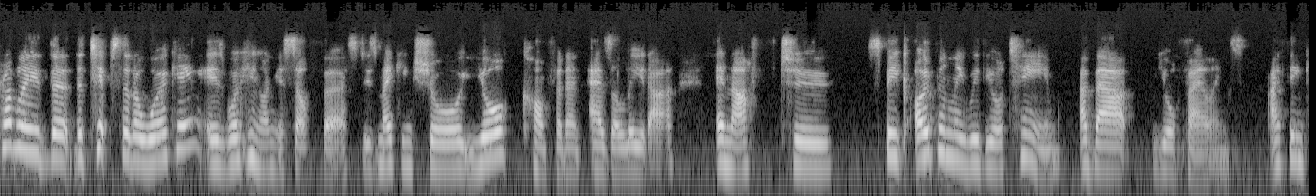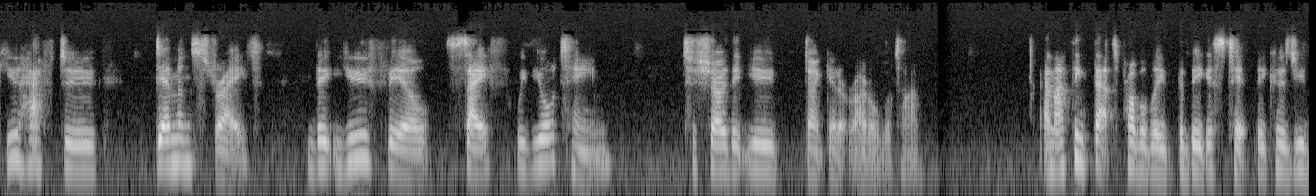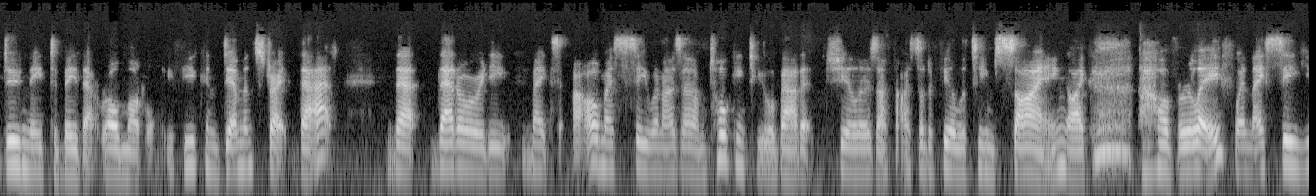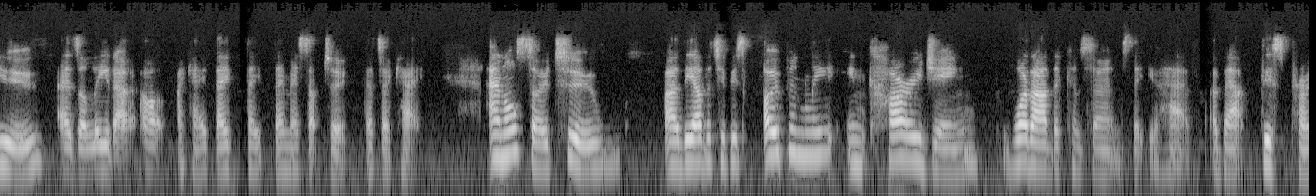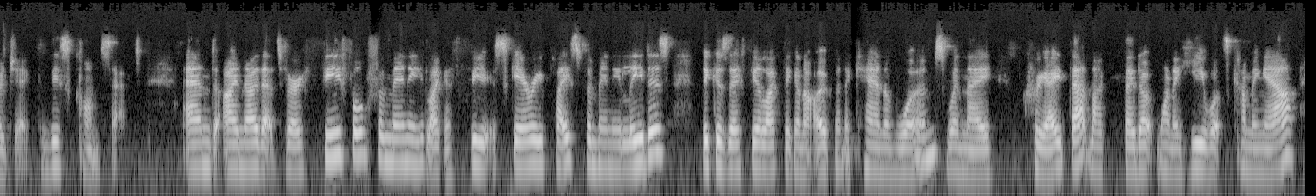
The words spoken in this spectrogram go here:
Probably the, the tips that are working is working on yourself first, is making sure you're confident as a leader enough to speak openly with your team about your failings. I think you have to demonstrate that you feel safe with your team to show that you don't get it right all the time. And I think that's probably the biggest tip because you do need to be that role model. If you can demonstrate that, that that already makes I almost see when I was I'm talking to you about it, Sheila, is I, I sort of feel the team sighing like of relief when they see you as a leader. Oh, okay, they they they mess up too. That's okay. And also too, uh, the other tip is openly encouraging what are the concerns that you have about this project, this concept. And I know that's very fearful for many, like a fear, scary place for many leaders because they feel like they're going to open a can of worms when they create that. Like they don't want to hear what's coming out.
